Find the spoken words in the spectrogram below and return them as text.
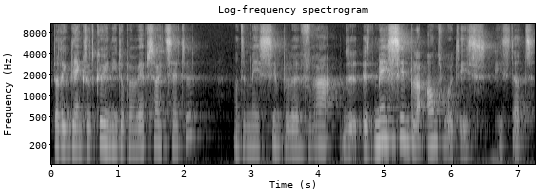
dat ik denk dat kun je niet op een website zetten. Want de meest simpele vraag, de, het meest simpele antwoord is, is dat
